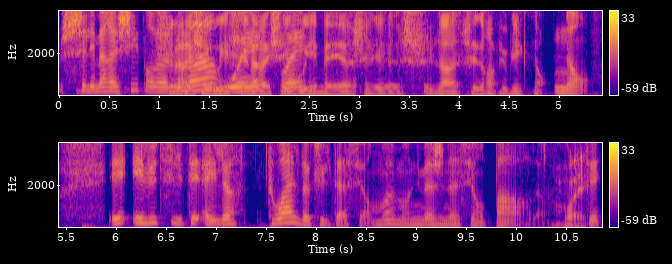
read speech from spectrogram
chez les maraîchers, Chez probablement? les maraîchers, oui. Chez les maraîchers, oui. oui, mais euh, chez, les- chez- dans- chez le grand public, non. Non. Et, et l'utilité, hey, là, toile d'occultation. Moi, mon imagination part. Là. Ouais.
